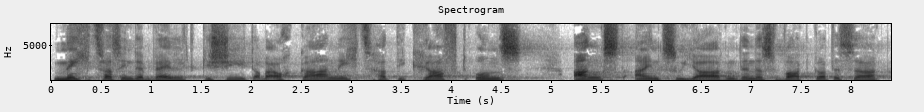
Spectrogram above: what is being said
Nichts, was in der Welt geschieht, aber auch gar nichts hat die Kraft, uns Angst einzujagen, denn das Wort Gottes sagt,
